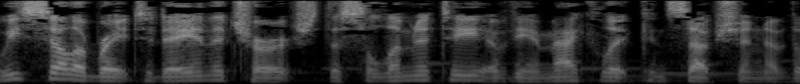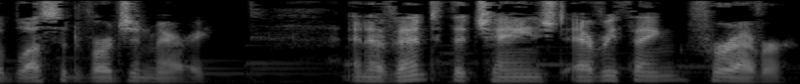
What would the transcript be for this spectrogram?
We celebrate today in the Church the solemnity of the Immaculate Conception of the Blessed Virgin Mary, an event that changed everything forever,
